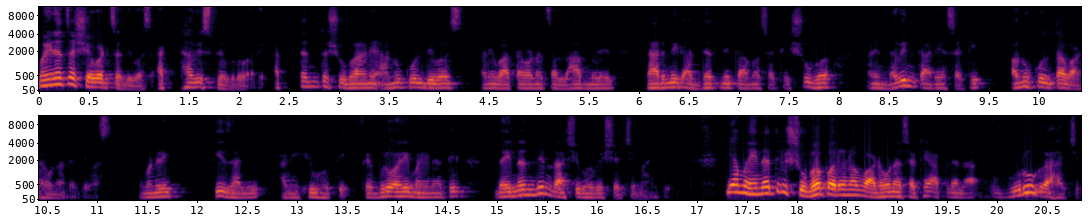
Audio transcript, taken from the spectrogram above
महिन्याचा शेवटचा दिवस अठ्ठावीस फेब्रुवारी. अत्यंत शुभ आणि अनुकूल दिवस आणि वातावरणाचा लाभ मिळेल. धार्मिक आध्यात्मिक कामासाठी शुभ आणि नवीन कार्यासाठी अनुकूलता वाढवणारे दिवस. मंडळी ही झाली आणि ही होती फेब्रुवारी महिन्यातील दैनंदिन राशी भविष्याची माहिती. या महिन्यातील शुभ परिणाम वाढवण्यासाठी आपल्याला गुरुग्रहाची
